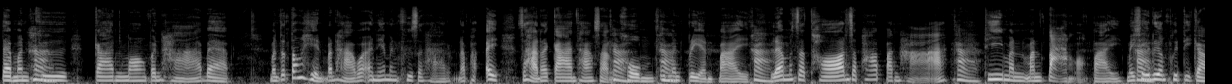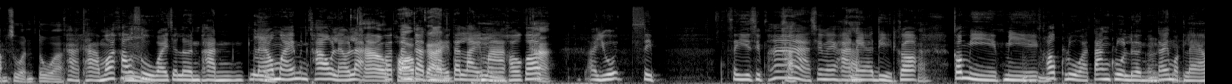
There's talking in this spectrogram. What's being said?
แต่มันค่ะคือการมองปัญหาแบบ มันจะต้องเห็นปัญหาว่าอันนี้มันคือสถานภาพเอ้ยสถานการณ์ทางสังคมค่ะที่มันเปลี่ยนไปค่ะแล้วมันสะท้อนสภาพปัญหาค่ะที่มันมันต่างออกไป ไม่ใช่ค่ะเรื่องพฤติกรรมส่วนตัวค่ะถามว่าเข้าสู่วัยเจริญพันธุ์แล้วไหมมันเข้าแล้วแหละเข้าก็ตั้งแต่พร้อมกันไหนแต่ไรมาอืมเขาก็ค่ะอายุสิบ สี่สิบห้าค่ะใช่ไหมคะค่ะในอดีตก็ค่ะก็มีมีครอบครัวตั้งครัวเรือนกันได้หมดแล้ว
